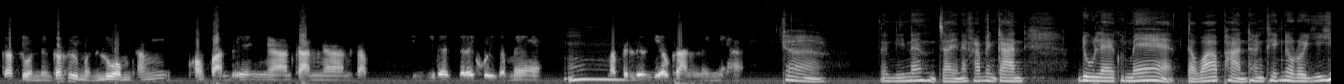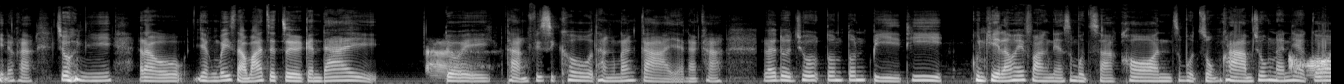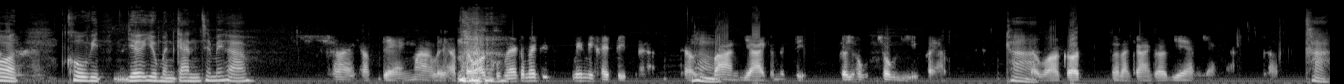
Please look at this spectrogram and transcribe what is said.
ก็ส่วนหนึ่งก็คือเหมือนรวมทั้งความฝันตัวเองงานการงานกับสิ่งที่ได้จะได้คุยกับแม่อืมมาเป็นเรื่องเดียวกันอะไรอย่างเงี้ยฮะค่ะตรงนี้น่าสนใจนะคะ เป็นการดูแลคุณแม่ แต่ว่าผ่านทางเทคโนโลยีนะคะ ช่วงนี้เรายังไม่สามารถจะเจอกันได้อ่าโดยทางฟิสิกอลทางร่างกายอะนะคะ และโดยช่วงต้นต้นปีที่คุณเคเล่าให้ฟังเนี่ย สมุทรสาคร สมุทรสงครามช่วงนั้นเนี่ยก็โควิด เยอะอยู่เหมือนกันใช่ไหมคะ ใช่ครับแดงมากเลยครับ แต่ว่าคุณแม่ก็ไม่ได้ไม่มีใครติดนะฮะแถวอืมบ้านยายก็ไม่ติด ก็โชคโชคดีไปครับค่ะแต่ว่าก็สถานการณ์ก็แย่เหมือนกันนะค่ะ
